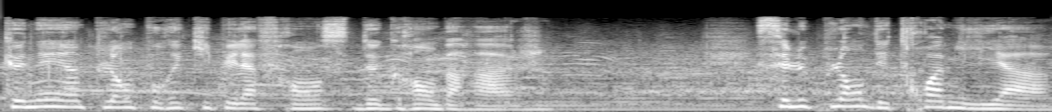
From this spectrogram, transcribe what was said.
que naît un plan pour équiper la France de grands barrages. C'est le plan des 3 milliards.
